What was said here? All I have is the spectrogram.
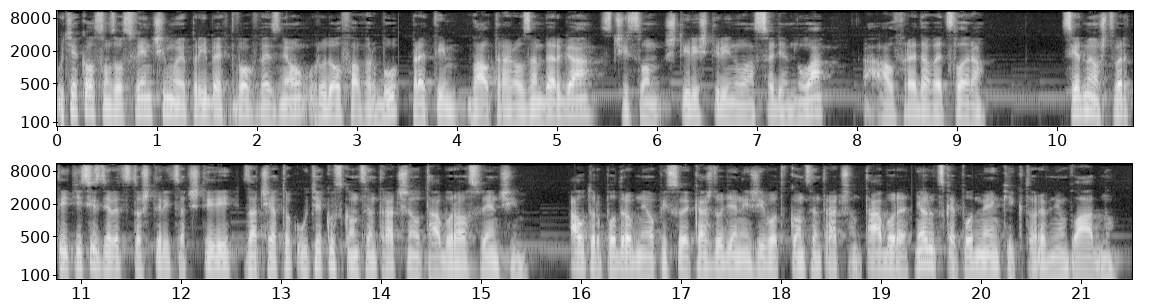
Utekol som zo Svienčimu je príbeh dvoch väzňov, Rudolfa Vrbu, predtým Waltra Rosenberga s číslom 44070 a Alfreda Wetzlera. 7.4.1944 začiatok úteku z koncentračného tábora Osvienčím. Autor podrobne opisuje každodenný život v koncentračnom tábore, neľudské podmienky, ktoré v ňom vládnu.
